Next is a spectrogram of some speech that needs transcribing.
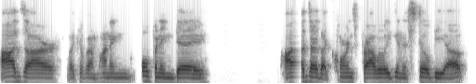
odds are like if I'm hunting opening day, odds are that corn's probably going to still be up.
